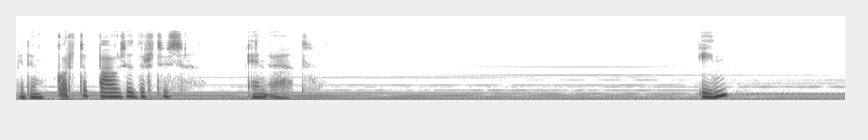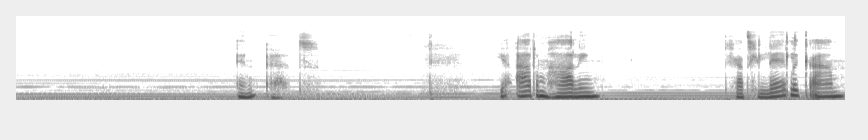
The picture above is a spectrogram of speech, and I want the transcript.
Met een korte pauze ertussen en uit. In en uit. Je ademhaling gaat geleidelijk aan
